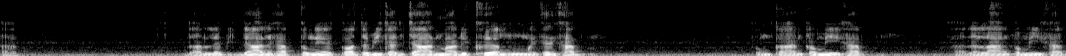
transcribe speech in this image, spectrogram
ครับ ด้านเล็บอีกด้านนะครับ ตรงนี้ก็จะมีการจานมาด้วยเครื่องเหมือนกันครับ ตรงกลางก็มีครับด้านล่างก็มีครับ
